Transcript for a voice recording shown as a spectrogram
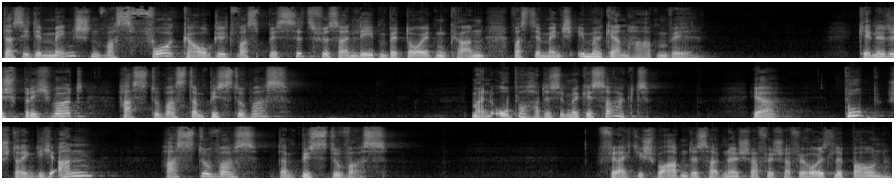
dass sie dem Menschen was vorgaukelt, was Besitz für sein Leben bedeuten kann, was der Mensch immer gern haben will. Kenne das Sprichwort? Hast du was, dann bist du was? Mein Opa hat es immer gesagt. Ja, Bub, streng dich an. Hast du was, dann bist du was. Vielleicht die Schwaben deshalb, ne, schaffe, schaffe Häusle bauen.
